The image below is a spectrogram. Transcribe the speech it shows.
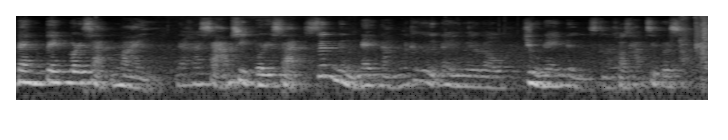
แบ่งเป็นบริษัทใหม่ นะคะ30 บริษัท ซึ่งหนึ่งในนั้นก็คือไดเวลเราอยู่ในหนึ่งของ30 บริษัทค่ะ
